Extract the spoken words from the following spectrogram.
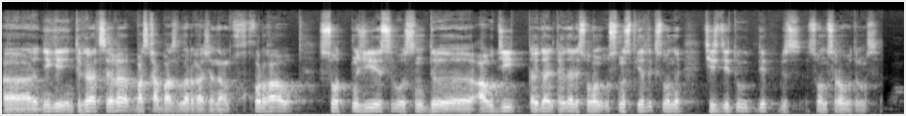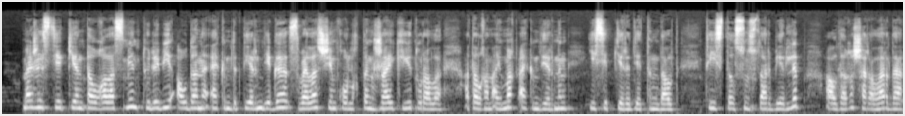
неге интеграцияға басқа базаларға жаңағы құқық қорғау соттың жүйесі болсын аудит так далее так далее соған ұсыныс бердік соны тездету деп біз соны сұрап отырмыз Мәжілісте Кентау қаласы мен Төлеби ауданы әкімдіктеріндегі сыбайлас жемқорлықтың жай күйі туралы аталған аймақ әкімдерінің есептері де тыңдалды. Тиісті ұсыныстар беріліп, алдағы шаралар да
